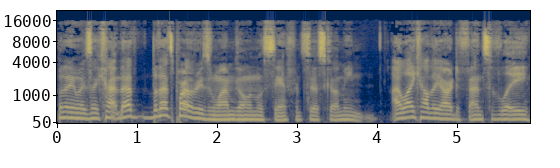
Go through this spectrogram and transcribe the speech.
But anyways, I kind of, that, but that's part of the reason why I'm going with San Francisco. I mean, I like how they are defensively.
